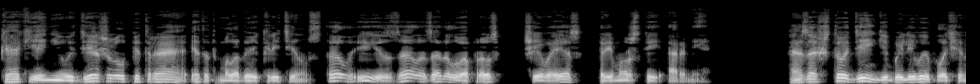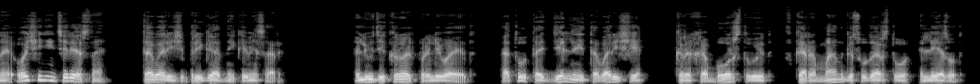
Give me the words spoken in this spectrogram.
Как я не удерживал Петра, этот молодой кретин встал и из зала задал вопрос ЧВС Приморской армии. «А за что деньги были выплачены? Очень интересно, товарищ бригадный комиссар. Люди кровь проливают, а тут отдельные товарищи крохоборствуют, в карман государству лезут».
